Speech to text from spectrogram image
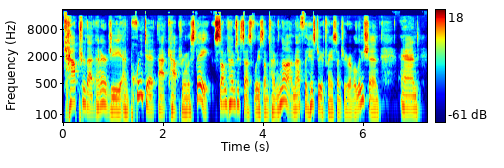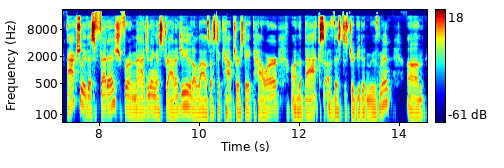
capture that energy and point it at capturing the state, sometimes successfully, sometimes not. And that's the history of 20th century revolution. And actually, this fetish for imagining a strategy that allows us to capture state power on the backs of this distributed movement um,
